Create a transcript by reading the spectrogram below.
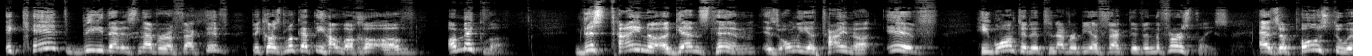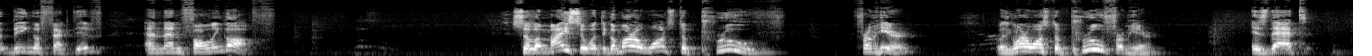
it can't be that it's never effective, because look at the halacha of a mikvah. This taina against him is only a taina if he wanted it to never be effective in the first place, as opposed to it being effective and then falling off. So Lamaisa, what the Gemara wants to prove from here, what the Gemara wants to prove from here, is that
